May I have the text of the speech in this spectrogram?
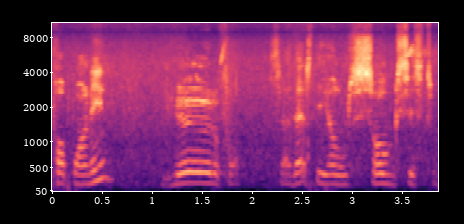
pop one in beautiful so that's the old SOG system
